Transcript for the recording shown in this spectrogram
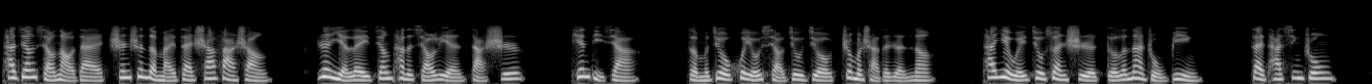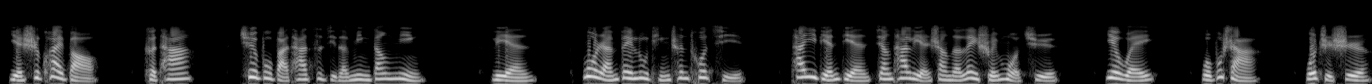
他将小脑袋深深的埋在沙发上，任眼泪将他的小脸打湿。天底下怎么就会有小舅舅这么傻的人呢？他以为就算是得了那种病，在他心中也是快宝。可他却不把他自己的命当命。脸蓦然被陆廷琛托起，他一点点将他脸上的泪水抹去。叶维。我不傻，我只是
